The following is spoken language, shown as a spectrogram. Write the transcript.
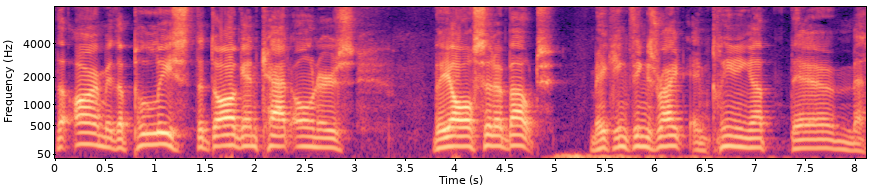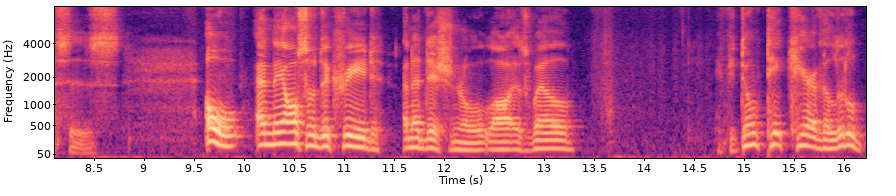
the army, the police, the dog and cat owners, they all set about making things right and cleaning up their messes. Oh, and they also decreed an additional law as well if you don't take care of the little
